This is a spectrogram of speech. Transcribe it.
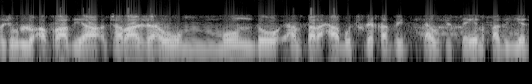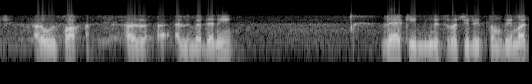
جل أفرادها تراجعوا منذ أن طرح بوتفليقه في 99 قضية الوفاق المدني. لكن بالنسبة للتنظيمات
